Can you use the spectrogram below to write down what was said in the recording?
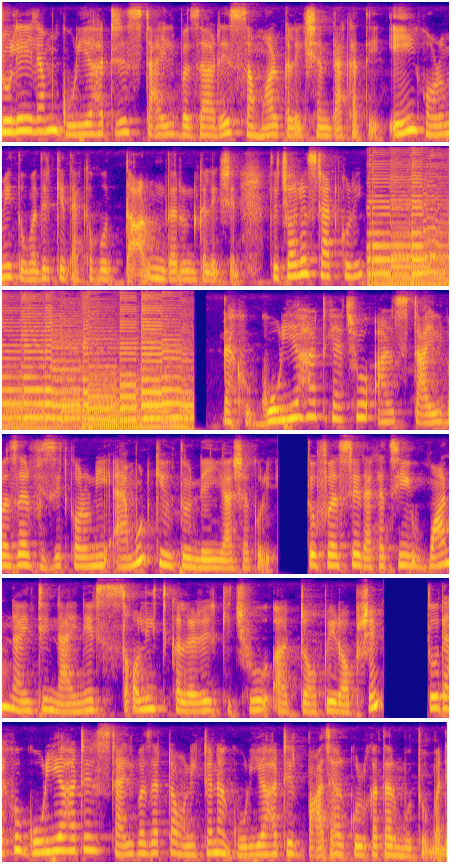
চলে এলাম গড়িয়াহাটের স্টাইল বাজারে সামার কালেকশন দেখাতে। এই গরমে তোমাদেরকে দেখাবো দারুণ দারুণ কালেকশন তো চলো স্টার্ট করি। দেখো, গড়িয়াহাট গেছো আর স্টাইল বাজার ভিজিট করনি এমন কেউ তো নেই আশা করি। তো ফার্স্টে দেখাচ্ছি ওয়ান নাইনটি নাইনের সলিড কালারের কিছু টপের অপশন তো দেখো, গড়িয়াহাটের স্টাইল বাজারটা অনেকটা না গড়িয়াহাটের বাজার কলকাতার মতো। মানে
